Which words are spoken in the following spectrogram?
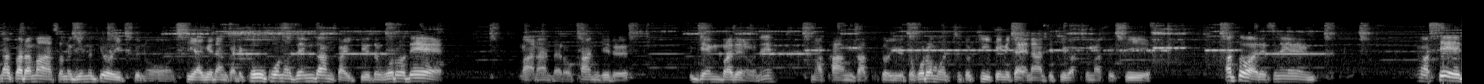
だからまあ、その義務教育の仕上げ段階で、高校の前段階っていうところで、まあなんだろう、感じる現場でのね、まあ感覚というところもちょっと聞いてみたいなって気がしますし、あとはですね、まあ生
